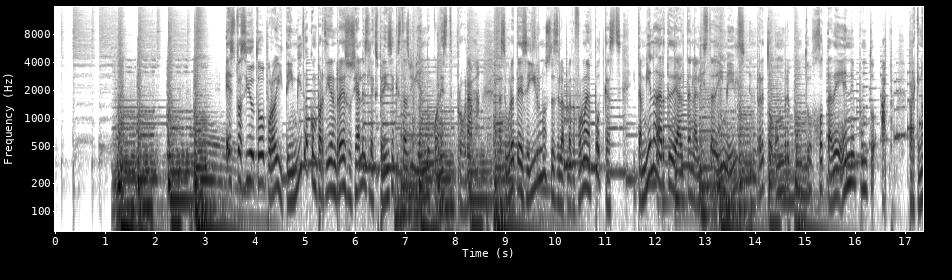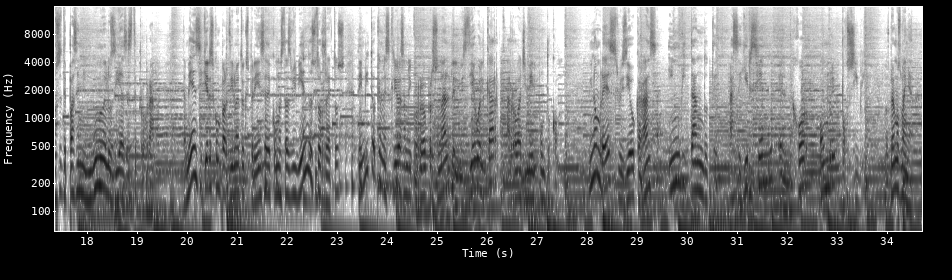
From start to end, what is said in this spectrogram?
Esto ha sido todo por hoy. Te invito a compartir en redes sociales la experiencia que estás viviendo con este programa. Asegúrate de seguirnos desde la plataforma de podcasts y también a darte de alta en la lista de emails en retohombre.jdn.app para que no se te pase ninguno de los días de este programa. También si quieres compartirme tu experiencia de cómo estás viviendo estos retos, te invito a que me escribas a mi correo personal de luisdiegoelcar.gmail.com. Mi nombre es Luis Diego Carranza, invitándote a seguir siendo el mejor hombre posible. Nos vemos mañana.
